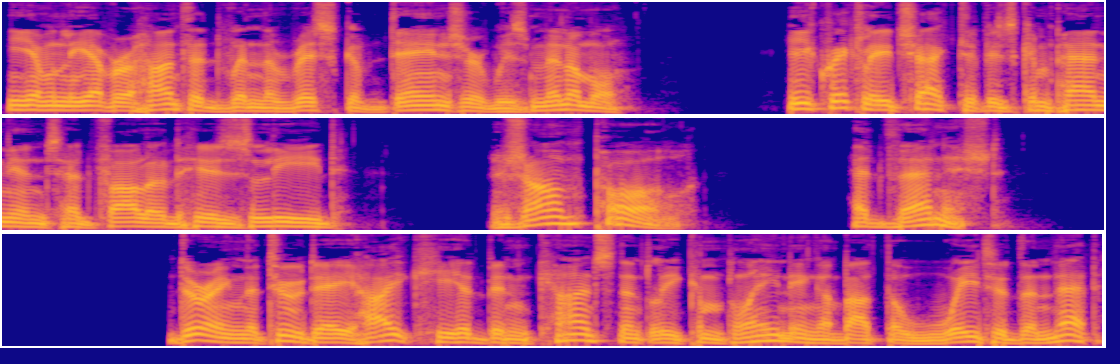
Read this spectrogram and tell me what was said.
he only ever hunted when the risk of danger was minimal. He quickly checked if his companions had followed his lead. Jean Paul had vanished. During the two day hike, he had been constantly complaining about the weight of the net,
